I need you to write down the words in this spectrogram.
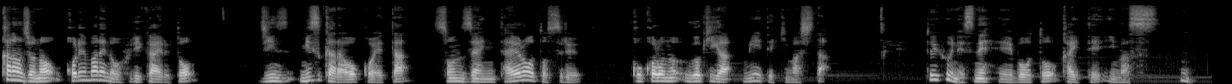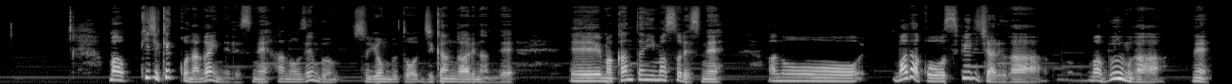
彼女のこれまでのを振り返ると、自らを超えた存在に頼ろうとする心の動きが見えてきました。というふうにですね、冒頭書いています。まあ、記事結構長いんでですね、あの、全部読むと時間があれなんで、えーまあ、簡単に言いますとですね、あのーまだこう、スピリチュアルが、まあ、ブームがね、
